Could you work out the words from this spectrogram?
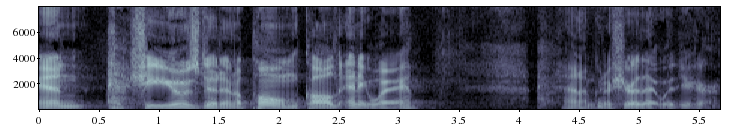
and she used it in a poem called Anyway. And I'm going to share that with you here.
